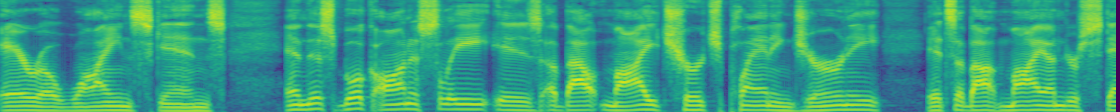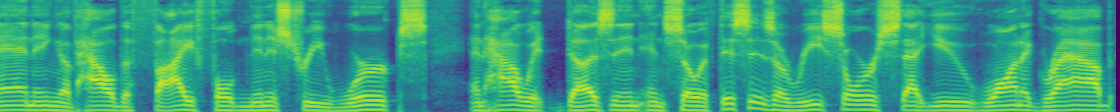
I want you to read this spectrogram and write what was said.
Era Wineskins. And this book, honestly, is about my church planting journey. It's about my understanding of how the fivefold ministry works and how it doesn't. And so, if this is a resource that you want to grab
